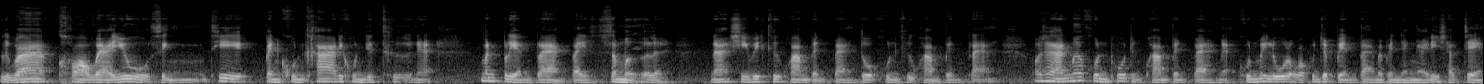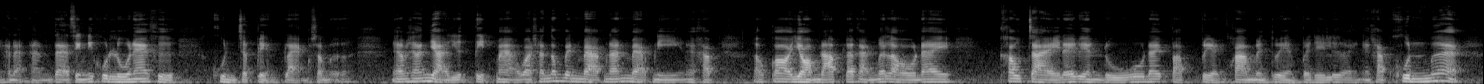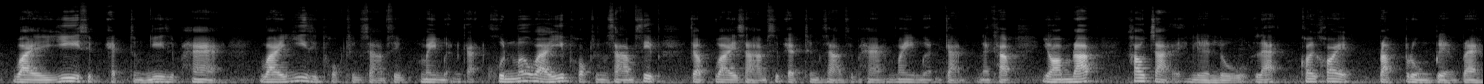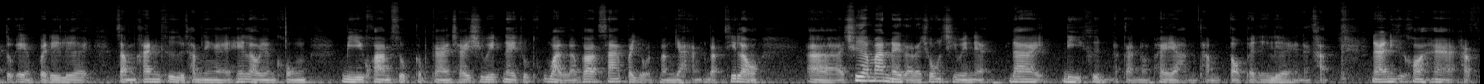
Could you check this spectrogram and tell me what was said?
หรือว่า core value สิ่งที่เป็นคุณค่าที่คุณยึดถือเนี่ย มันเปลี่ยนแปลงไปเสมอเลย นะชีวิตคือความเปลี่ยนแปลงตัวคุณคือความเปลี่ยนแปลง เพราะฉะนั้นเมื่อคุณพูดถึงความเปลี่ยนแปลงเนี่ยคุณไม่รู้หรอกว่าคุณจะเปลี่ยนแปลงไปเป็นยังไงที่ชัดเจนขนาดนั้น แต่สิ่งที่คุณรู้แน่คือ คุณจะเปลี่ยนแปลงเสมอนะเพราะฉะนั้นอย่ายึดติดมากว่าฉันต้องเป็นแบบนั้นแบบนี้นะครับแล้วก็ยอมรับแล้วกันเมื่อเราได้เข้าใจได้เรียนรู้ได้ปรับเปลี่ยนความเป็นตัวเองไปเรื่อยๆนะครับคุณเมื่อวัย 21ถึง25 วัย 26ถึง30 ไม่เหมือนกัน คุณเมื่อวัย 26ถึง30 กับวัย 31ถึง35 ไม่เหมือนกันนะครับ ยอมรับเข้าใจเรียนรู้และค่อยๆ ปรับปรุงเปลี่ยนแปลงตัวเองไปเรื่อยๆสำคัญคือทำยังไงให้เรายังคงมีความสุขกับการใช้ชีวิตในทุกๆวัน แล้วก็สร้างประโยชน์บางอย่าง แบบที่เราเชื่อมั่นในแต่ละช่วงชีวิตเนี่ยได้ดีขึ้นแล้วกันเนาะพยายามทำต่อไปเรื่อยๆนะครับนะนี่คือข้อ 5 ครับ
